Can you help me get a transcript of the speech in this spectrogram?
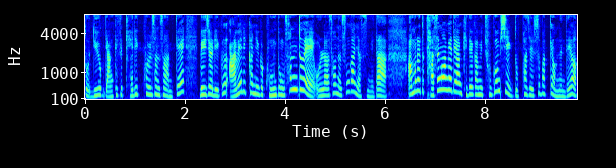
또 뉴욕 양키스 게릿 콜 선수와 함께 메이저리그 아메리칸 리그 공동 선두에 올라서는 순간이었습니다. 아무래도 다승왕에 대한 기대감이 조금씩 높아질 수밖에 없는데요.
